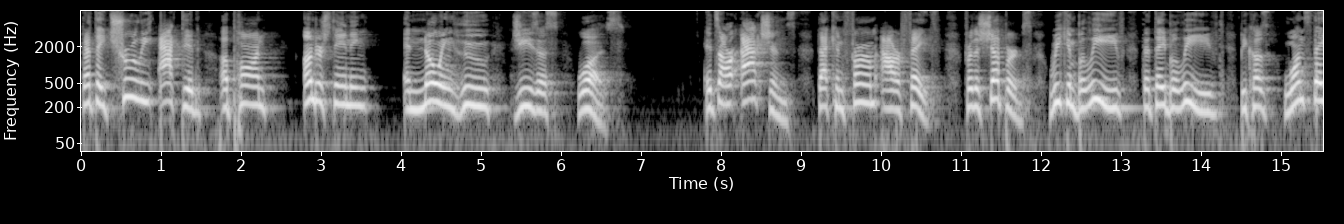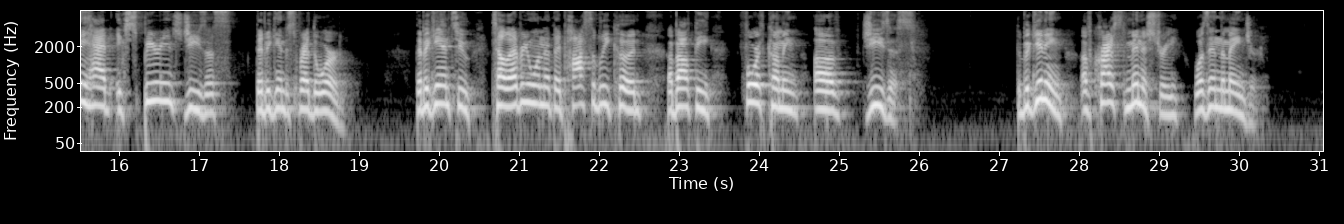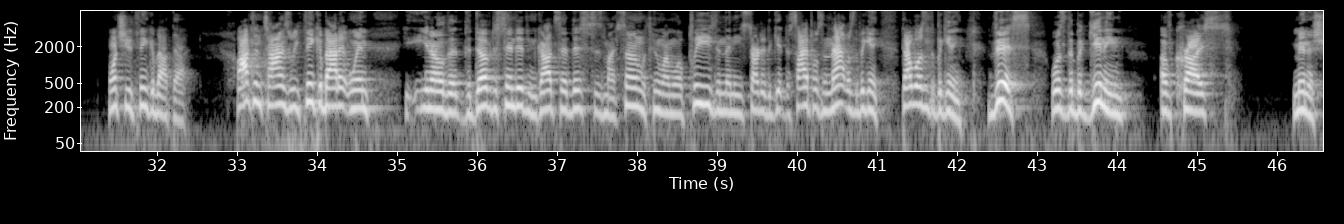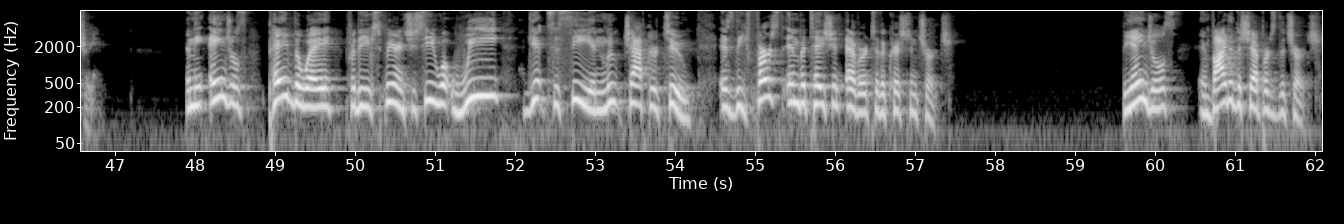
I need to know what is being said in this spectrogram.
that they truly acted upon understanding and knowing who Jesus was. It's our actions that confirm our faith. For the shepherds, we can believe that they believed because once they had experienced Jesus, they began to spread the word. They began to tell everyone that they possibly could about the forthcoming of Jesus. The beginning of Christ's ministry was in the manger. I want you to think about that. Oftentimes we think about it when you know, the, the dove descended and God said, This is my son with whom I'm well pleased. And then he started to get disciples, and that was the beginning. That wasn't the beginning. This was the beginning of Christ's ministry. And the angels paved the way for the experience. You see, what we get to see in Luke chapter 2 is the first invitation ever to the Christian church. The angels invited the shepherds to the church.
